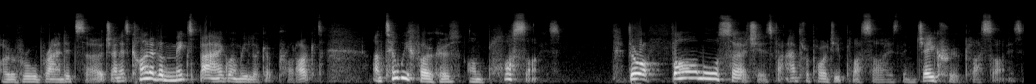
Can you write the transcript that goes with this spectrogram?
overall branded search, and it's kind of a mixed bag when we look at product until we focus on plus size. There are far more searches for Anthropologie plus size than J.Crew plus size,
